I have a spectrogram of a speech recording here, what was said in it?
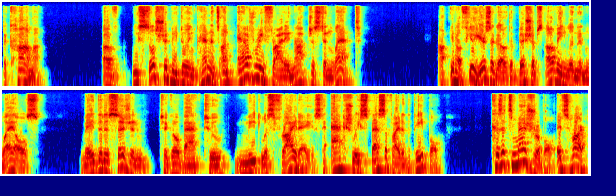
the comma of we still should be doing penance on every Friday, not just in Lent. Uh, you know, a few years ago, the bishops of England and Wales made the decision to go back to meatless Fridays, to actually specify to the people, because it's measurable. It's hard.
